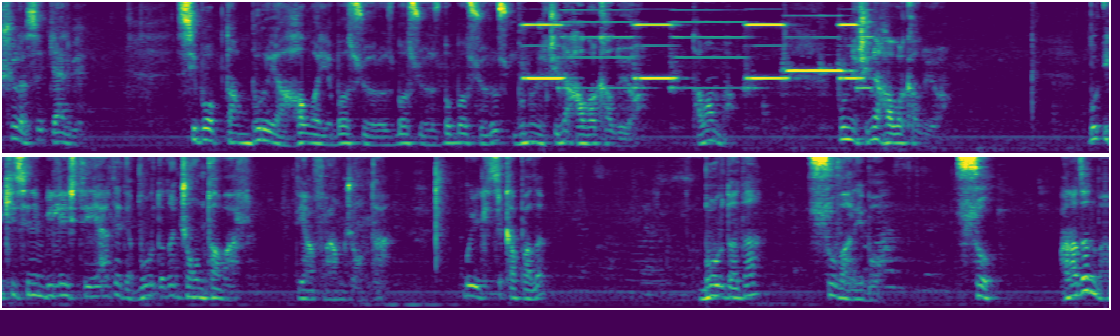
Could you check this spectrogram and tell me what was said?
Şurası gel bir. Sibop'tan buraya havayı basıyoruz, basıyoruz, ba- basıyoruz. Bunun içine hava kalıyor. Tamam mı? Bunun içine hava kalıyor. Bu ikisinin birleştiği yerde de burada da conta var. Diyafram conta. Bu ikisi kapalı. Burada da su var İbo. Su. Anladın mı?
